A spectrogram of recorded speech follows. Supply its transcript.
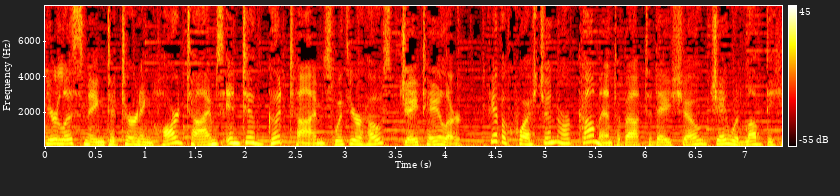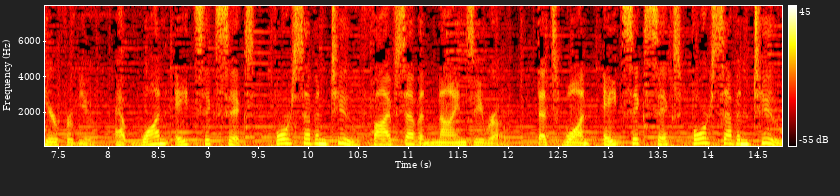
You're listening to Turning Hard Times into Good Times with your host, Jay Taylor. If you have a question or comment about today's show, Jay would love to hear from you at 1 866 472 5790. That's 1 866 472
